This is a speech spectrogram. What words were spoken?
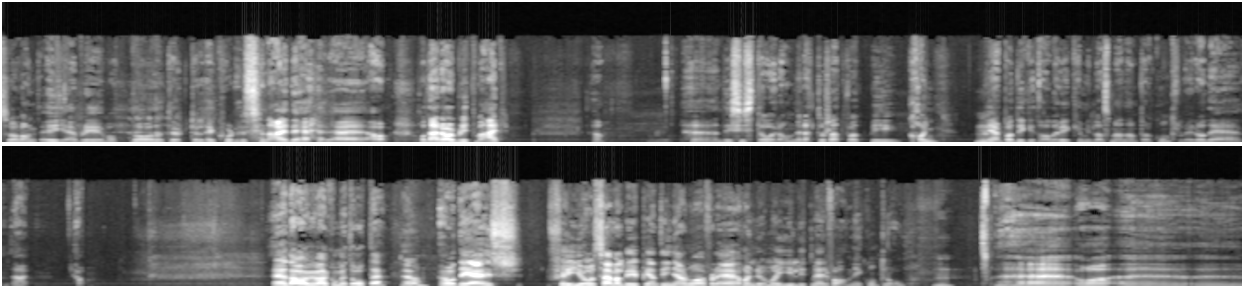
Så langt øyet blir vått og tørt, eller hvor du sier Nei, det, ja. Og der har det blitt vær. Ja. Eh, De siste årene, rett og slett for at vi kan med hjelp av digitale virkemidler som jeg nevnte, å kontrollere. Og det Nei. Ja. Eh, Da har vi vel kommet til åtte. Ja. Og det føyer seg veldig pent inn her nå, for det handler om å gi litt mer faen i kontroll. Eh, og eh,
